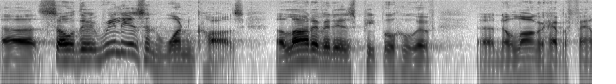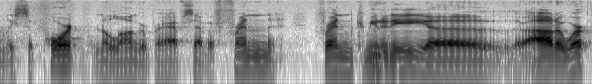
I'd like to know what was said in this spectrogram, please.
Uh, so there really isn't one cause. A lot of it is people who have uh, no longer have a family support, no longer perhaps have a friend friend community. Uh, they're out of work.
